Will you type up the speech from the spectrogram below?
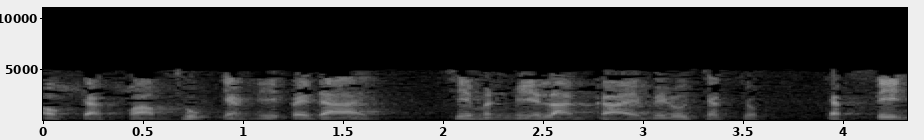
ออกจากความทุกข์อย่างนี้ไปได้ ที่มันมีร่างกายไม่รู้จักจบจักสิ้น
